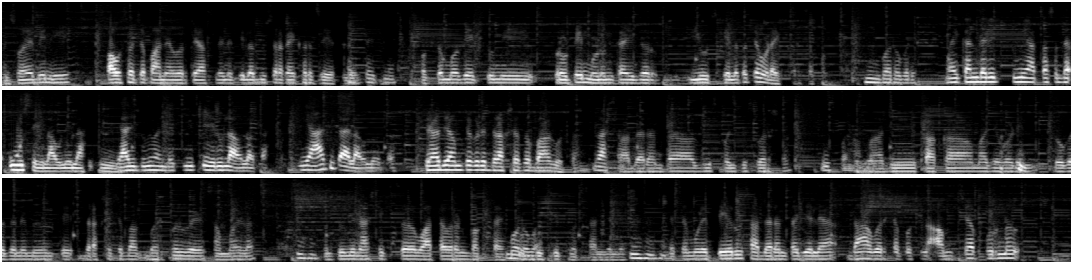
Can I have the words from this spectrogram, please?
आणि सोयाबीन ही पावसाच्या पाण्यावरती असल्याने तिला दुसरा काही खर्च येत नाही. फक्त मग एक तुम्ही प्रोटीन म्हणून काही जर यूज केलं तर तेवढा एक खर्च बरोबर आहे. मग एकंदरीत तुम्ही आता सध्या ऊस आहे लावलेला. हम्म. याआधी तुम्ही म्हणता की मी पेरू लावला होता. याआधी काय लावलं होतं? त्याआधी आमच्याकडे द्राक्षाचा बाग होता. द्राक्ष साधारणतः वीस पंचवीस वर्ष. वीस पंचवीस. माझे काका माझे वडील दोघ जण मिळून ते द्राक्षाचे बाग भरपूर वेळ सांभाळला. हम्म, पण तुम्ही नाशिकचं वातावरण बघताय खूप बरोबर. दूषित होत चाललेलं आहे. हम्म, हम्म, हम्म. त्याच्यामुळे पेरू साधारणतः गेल्या दहा वर्षापासून आमच्या पूर्ण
